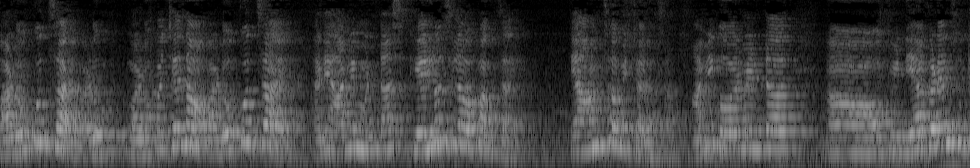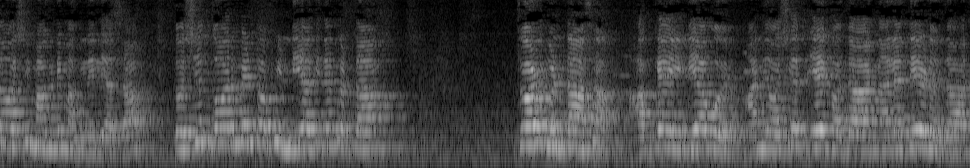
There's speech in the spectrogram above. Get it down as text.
वाडोवचें जाय. वाडोव वाडोवपाचें ना वाडोवंकूच जाय. आनी आमी म्हणटा स्केलूच लावपाक जाय. हे आमचो विचार आसा आमी गव्हर्मेंट ऑफ इंडिया कडेन सुद्दां अशी मागणी मागलेली आसा तशीच गव्हर्मेंट ऑफ इंडिया कितें करता? चड म्हणटा आसा आख्ख्या इंडियाभर आनी अशेंच एक हजार नाजाल्यार देड हजार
